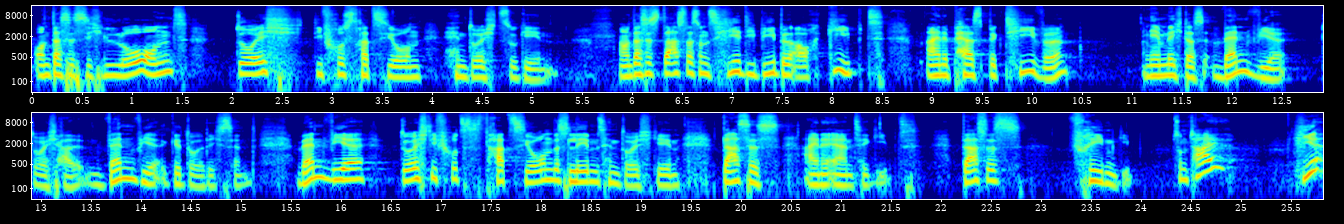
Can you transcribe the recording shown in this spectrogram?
und dass es sich lohnt, durch die Frustration hindurchzugehen. Und das ist das, was uns hier die Bibel auch gibt, eine Perspektive, nämlich dass wenn wir durchhalten, wenn wir geduldig sind, wenn wir durch die Frustration des Lebens hindurchgehen, dass es eine Ernte gibt, dass es Frieden gibt. Zum Teil hier,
